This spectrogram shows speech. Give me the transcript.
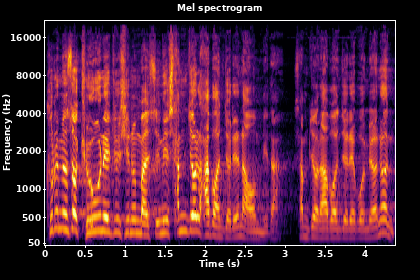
그러면서 교훈해 주시는 말씀이 3절 하반절에 나옵니다. 3절 하반절에 보면은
